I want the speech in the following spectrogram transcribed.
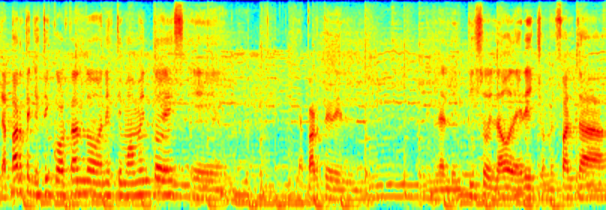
La parte que estoy cortando en este momento es eh, la parte del, piso del lado derecho. Me falta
